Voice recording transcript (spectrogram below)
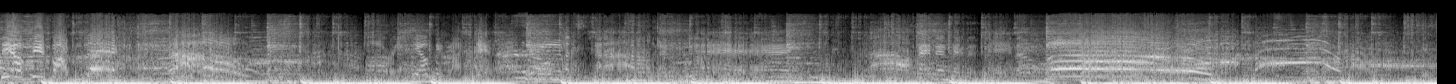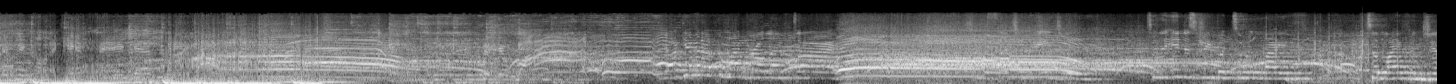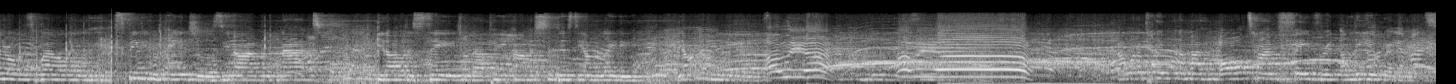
TLC my oh! shit! No! To the industry, but to a life, to life in general as well. And speaking of angels, you know, I would not get off the stage without paying homage to this young lady. Y'all know who it is. Aaliyah! Aaliyah! I want to play one of my all-time favorite Aaliyah records.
